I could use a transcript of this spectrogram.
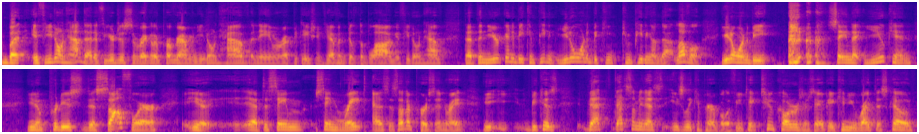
but if you don't have that, if you're just a regular programmer and you don't have a name or reputation, if you haven't built a blog, if you don't have that, then you're going to be competing. You don't want to be competing on that level. You don't want to be saying that you can you know produce this software you know at the same same rate as this other person right? Because that that's something that's easily comparable. If you take two coders and say okay can you write this code?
